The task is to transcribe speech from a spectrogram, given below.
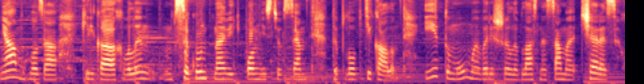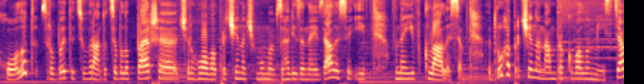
дня, могло за кілька хвилин, секунд навіть повністю все тепло втікало. І тому ми вирішили, власне, саме через холод зробити цю веранду. Це була перша чергова причина, чому ми взагалі за неї взялися і в неї вклалися. Друга причина нам бракувало місця.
